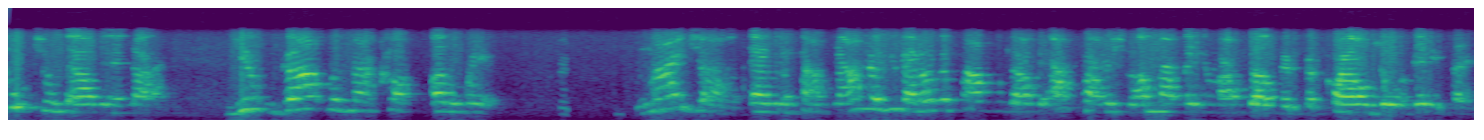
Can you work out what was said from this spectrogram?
2, 2009. You, God was not caught unaware. My job as an apostle, I know you got other apostles out there. I promise you, I'm not making myself the crown jewel of anything.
